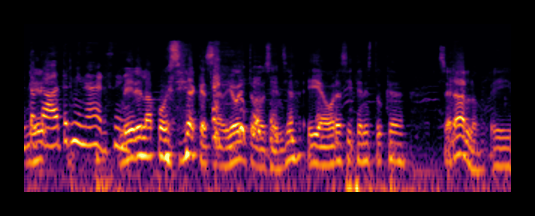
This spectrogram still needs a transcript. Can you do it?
mire- tocaba terminar, sí. Mire la poesía que salió en tu ausencia y ahora sí tienes tú que cerrarlo. Y,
